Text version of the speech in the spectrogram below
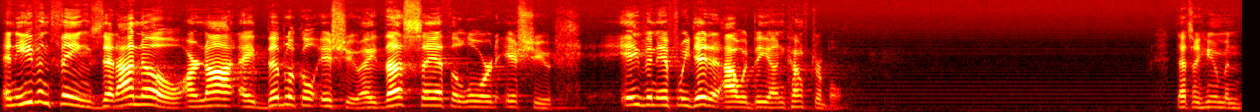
And even things that I know are not a biblical issue, a thus saith the Lord issue, even if we did it, I would be uncomfortable. That's a human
